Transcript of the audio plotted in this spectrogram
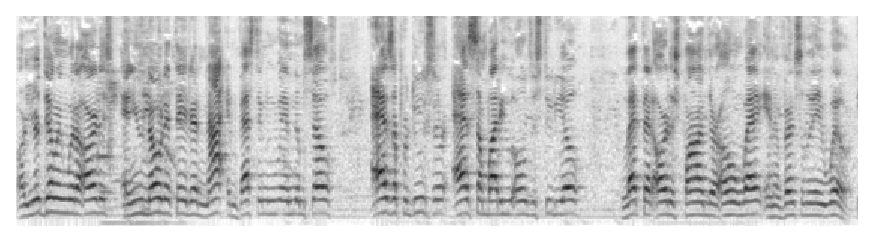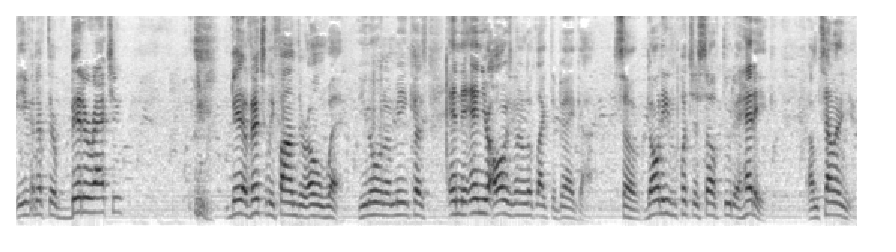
or you're dealing with an artist and you know that they're not investing in themselves as a producer, as somebody who owns a studio, let that artist find their own way and eventually they will. Even if they're bitter at you, they eventually find their own way. You know what I mean? Because in the end, you're always going to look like the bad guy. So don't even put yourself through the headache. I'm telling you.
